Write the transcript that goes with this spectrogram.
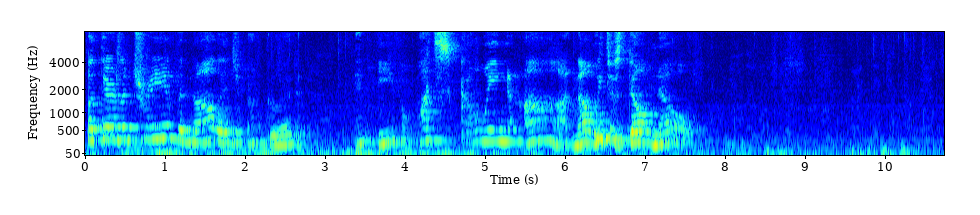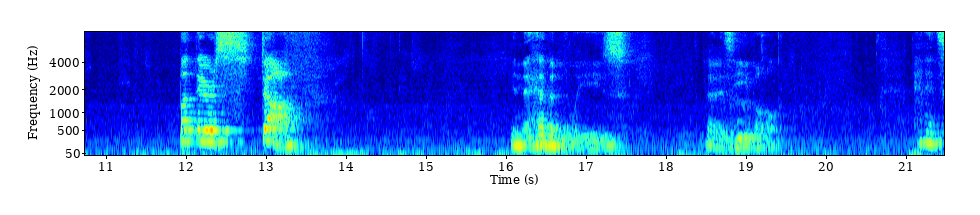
But there's a tree of the knowledge of good and evil. What's going on? No, we just don't know. But there's stuff in the heavenlies that is evil. And it's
